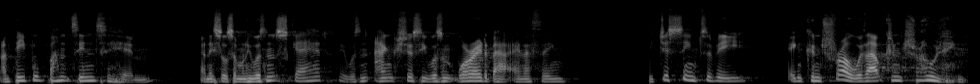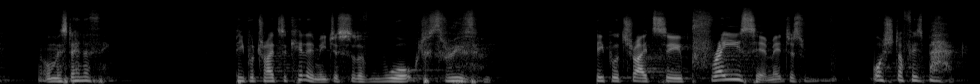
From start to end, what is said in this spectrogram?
And people bumped into him and he saw someone who wasn't scared, he wasn't anxious, he wasn't worried about anything. He just seemed to be in control without controlling almost anything. People tried to kill him, he just sort of walked through them. People tried to praise him, it just washed off his back.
